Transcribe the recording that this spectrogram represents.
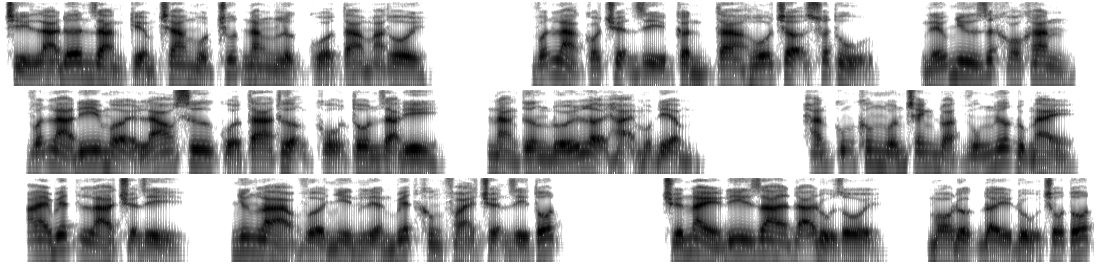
Chỉ là đơn giản kiểm tra một chút năng lực của ta mà thôi vẫn là có chuyện gì cần ta hỗ trợ xuất thủ, nếu như rất khó khăn, vẫn là đi mời lão sư của ta thượng cổ tôn giả đi, nàng tương đối lợi hại một điểm. Hắn cũng không muốn tranh đoạt vũng nước đục này, ai biết là chuyện gì, nhưng là vừa nhìn liền biết không phải chuyện gì tốt. Chuyến này đi ra đã đủ rồi mò được đầy đủ chỗ tốt.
